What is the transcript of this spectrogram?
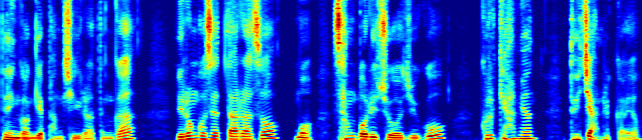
대인관계 방식이라든가 이런 것에 따라서 뭐 상벌이 주어지고 그렇게 하면 되지 않을까요?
